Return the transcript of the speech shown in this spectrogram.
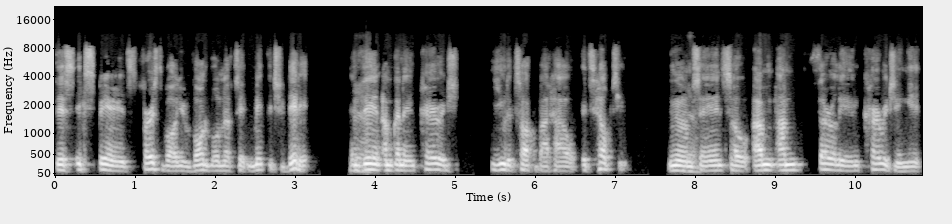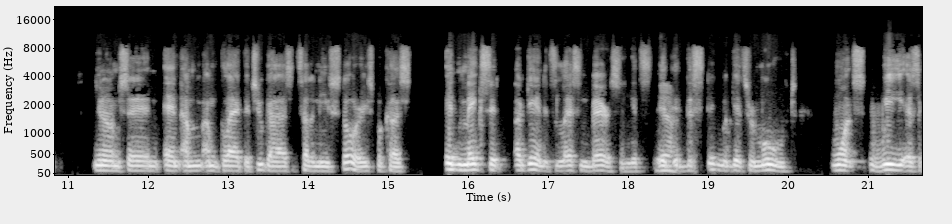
this experience, first of all, you're vulnerable enough to admit that you did it. And yeah. then I'm going to encourage you to talk about how it's helped you. You know what yeah. I'm saying? So I'm, I'm thoroughly encouraging it. You know what I'm saying? And I'm, I'm glad that you guys are telling these stories because it makes it, again, it's less embarrassing. It's, it, it, the stigma gets removed once we as a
